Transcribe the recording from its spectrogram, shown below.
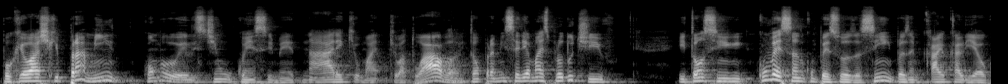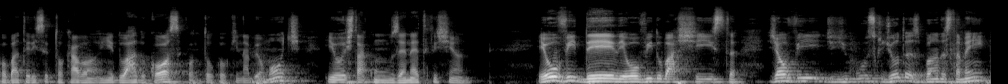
Porque eu acho que pra mim, como eles tinham o conhecimento na área que eu, que eu atuava, então pra mim seria mais produtivo. Então, assim, conversando com pessoas assim, por exemplo, Caio Caliel, que é o baterista que tocava em Eduardo Costa, quando tocou aqui na Belmonte, e hoje está com o Zé Neto Cristiano. Eu ouvi dele, eu ouvi do baixista, já ouvi de, de músico de outras bandas também,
